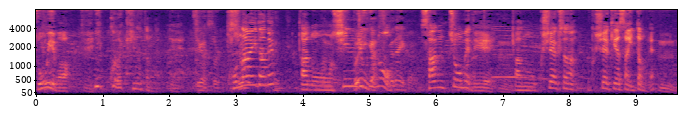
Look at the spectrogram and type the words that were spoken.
そういえば一個だけ気になったのがあって違うそれこの間ねあの新宿の少ないから。3丁目で、うん。あの串焼きさん串焼き屋さん行ったのね。うん。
